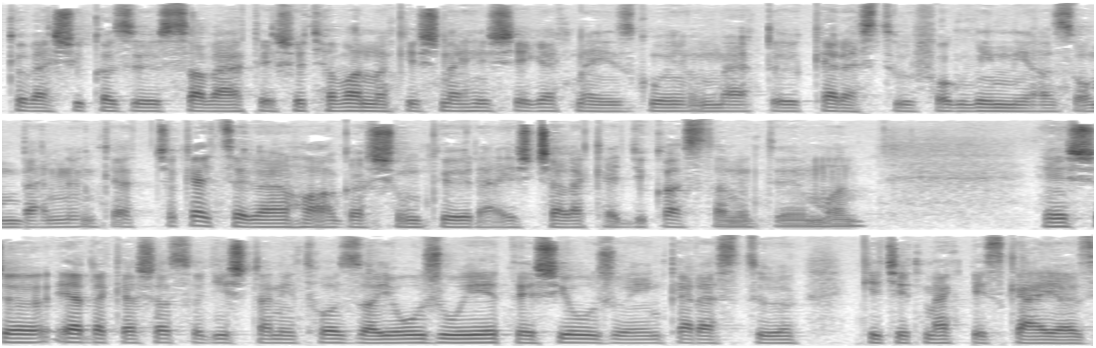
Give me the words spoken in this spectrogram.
kövessük az ő szavát, és hogyha vannak is nehézségek, ne izguljunk, mert ő keresztül fog vinni azon bennünket. Csak egyszerűen hallgassunk őre, és cselekedjük azt, amit ő mond. És érdekes az, hogy Isten itt hozza Józsuét, és Józsuén keresztül kicsit megpiszkálja az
